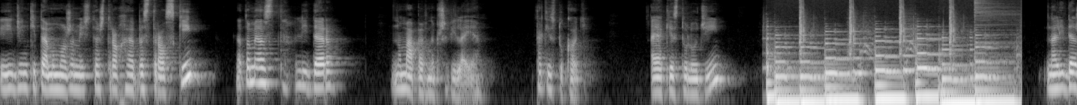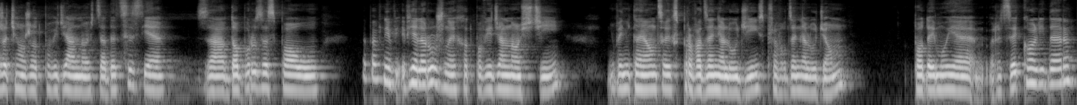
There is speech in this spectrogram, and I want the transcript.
i dzięki temu może mieć też trochę beztroski. Natomiast lider no, ma pewne przywileje. Tak jest tu koni. A jak jest tu ludzi? Na liderze ciąży odpowiedzialność za decyzje, za dobór zespołu, pewnie wiele różnych odpowiedzialności wynikających z prowadzenia ludzi, z przewodzenia ludziom. Podejmuje ryzyko lider,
